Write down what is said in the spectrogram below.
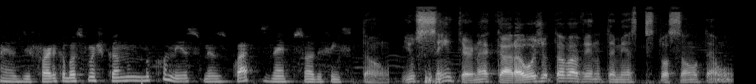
É, o de Ford acabou se machucando no começo mesmo. Quatro snaps só defensivo. Então, e o center, né, cara? Hoje eu tava vendo também essa situação, até um,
